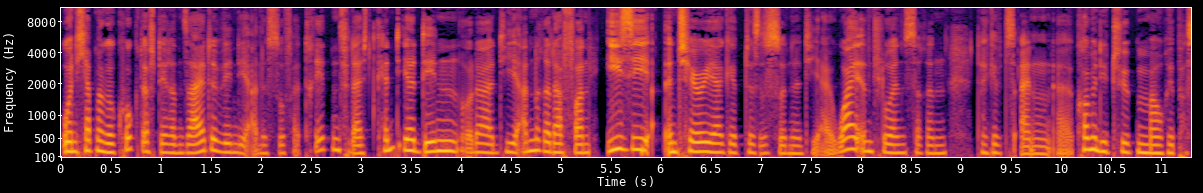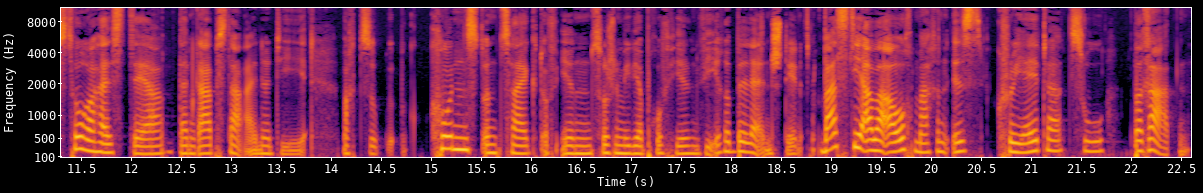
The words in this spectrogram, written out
Und ich habe mal geguckt auf deren Seite, wen die alles so vertreten. Vielleicht kennt ihr den oder die andere davon. Easy Interior gibt es, ist so eine DIY-Influencerin. Da gibt es einen äh, Comedy-Typen, Mauri Pastore heißt der. Dann gab es da eine, die macht so Kunst und zeigt auf ihren Social-Media-Profilen, wie ihre Bilder entstehen. Was die aber auch machen, ist Creator zu beraten.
